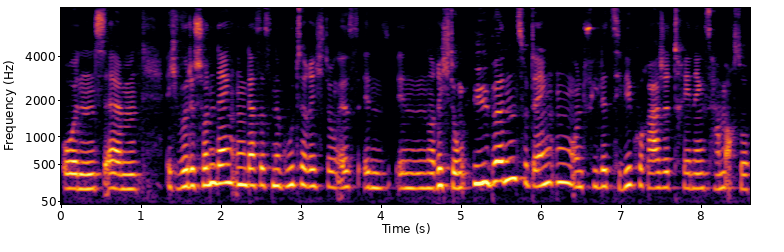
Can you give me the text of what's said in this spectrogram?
Und ähm, ich würde schon denken, dass es eine gute Richtung ist, in, in Richtung Üben zu denken. Und viele Zivilcourage-Trainings haben auch so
